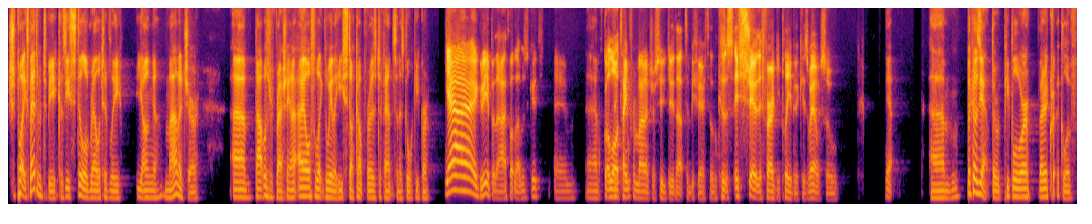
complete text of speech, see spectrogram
should probably expect him to be, because he's still a relatively young manager. Um, that was refreshing. I, I also like the way that he stuck up for his defense and his goalkeeper. yeah, I agree about that. I thought that was good. Um, Um, I've got a lot of time for managers who do that. To be fair to them, because it's, it's straight out the Fergie playbook as well. So yeah, um, because yeah, there were people who were very critical of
